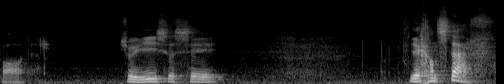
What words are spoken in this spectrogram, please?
Vader. So Jesus sê jy gaan sterf.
